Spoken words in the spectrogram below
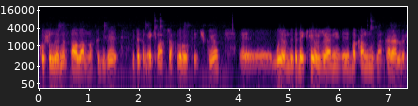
koşullarının sağlanması gibi bir takım ek masraflar ortaya çıkıyor. E, bu yönde de bekliyoruz yani e, bakanlığımızdan kararları.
